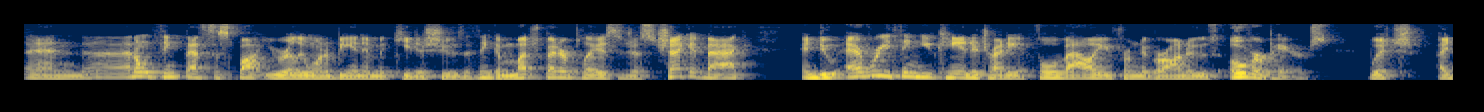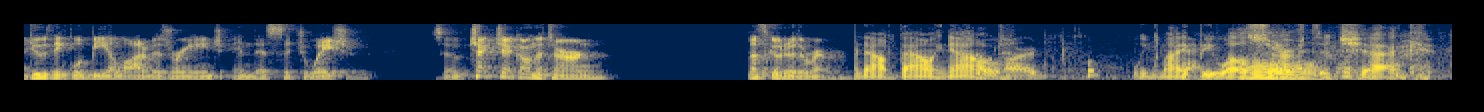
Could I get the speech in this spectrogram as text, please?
And uh, I don't think that's the spot you really want to be in in Mikita's shoes. I think a much better play is to just check it back and do everything you can to try to get full value from Negreanu's overpairs, which I do think will be a lot of his range in this situation. So check, check on the turn. Let's go to the river. We're now bowing So out. hard. We might Okay. be well served Oh. to check.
